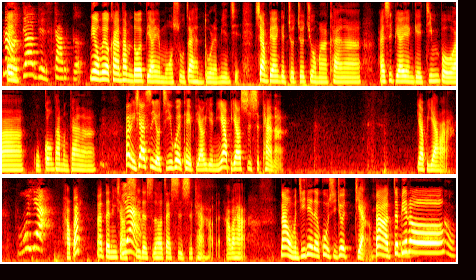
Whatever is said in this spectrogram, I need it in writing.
那我就要选三个。你有没有看他们都会表演魔术，在很多人面前，像表演给九九舅妈看啊，还是表演给金伯啊、古公他们看啊？那你下次有机会可以表演，你要不要试试看啊？要不要啊？不要。好吧，那等你想要试的时候再试试看，好了，好不好？那我们今天的故事就讲到这边喽。哦，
